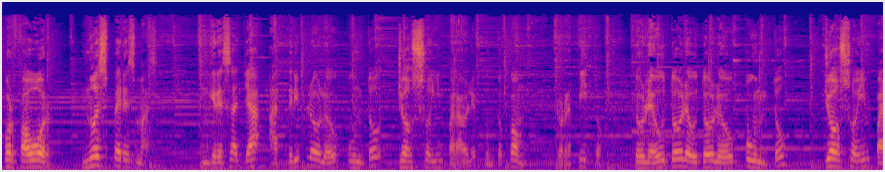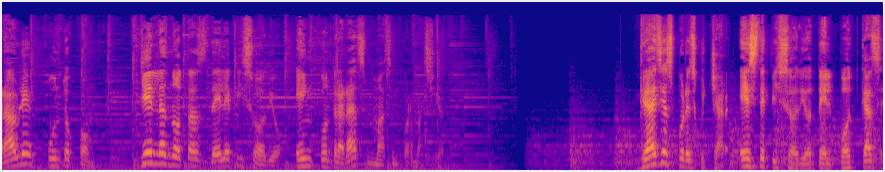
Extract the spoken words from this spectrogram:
Por favor, no esperes más. Ingresa ya a www.yosoyimparable.com lo repito, www.yosoyimparable.com. Y en las notas del episodio encontrarás más información. Gracias por escuchar este episodio del podcast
